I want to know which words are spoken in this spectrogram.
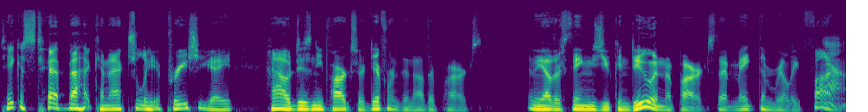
take a step back and actually appreciate how Disney parks are different than other parks and the other things you can do in the parks that make them really fun. Yeah.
